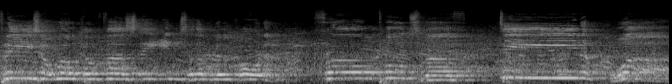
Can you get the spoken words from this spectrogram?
Please welcome firstly into the blue corner, from Portsmouth, Dean Worth.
